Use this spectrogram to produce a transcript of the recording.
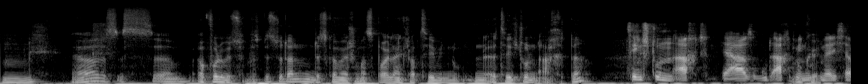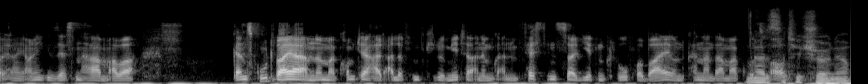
Mhm. Ja, das ist, ähm, obwohl du bist, was bist du dann? Das können wir ja schon mal spoilern. Ich glaube 10 Minuten, äh, 10 Stunden 8, ne? 10 Stunden 8. Ja, so gut 8 okay. Minuten werde ich da wahrscheinlich auch nicht gesessen haben, aber ganz gut war ja, ne, man kommt ja halt alle fünf Kilometer an einem, an einem fest installierten Klo vorbei und kann dann da mal kurz Ja, das raus. ist natürlich schön, ja.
